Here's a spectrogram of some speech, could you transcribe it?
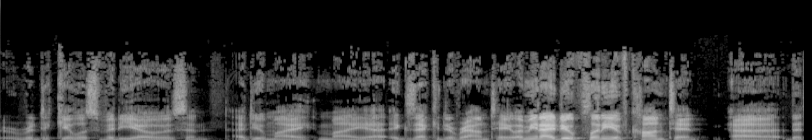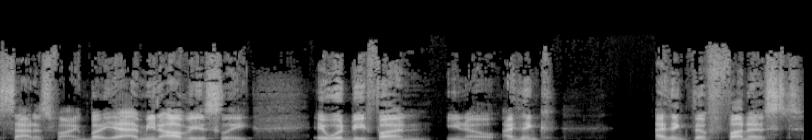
ridiculous videos and I do my my uh, executive roundtable. I mean I do plenty of content uh, that's satisfying, but yeah, I mean obviously it would be fun. You know, I think I think the funnest.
